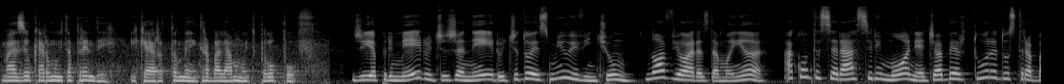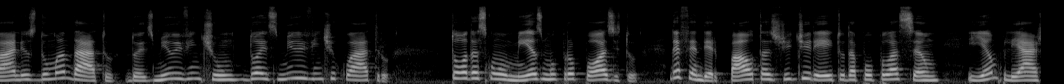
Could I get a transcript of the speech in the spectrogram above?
mas eu quero muito aprender e quero também trabalhar muito pelo povo. Dia 1 de janeiro de 2021, 9 horas da manhã, acontecerá a cerimônia de abertura dos trabalhos do mandato 2021-2024, todas com o mesmo propósito: defender pautas de direito da população e ampliar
